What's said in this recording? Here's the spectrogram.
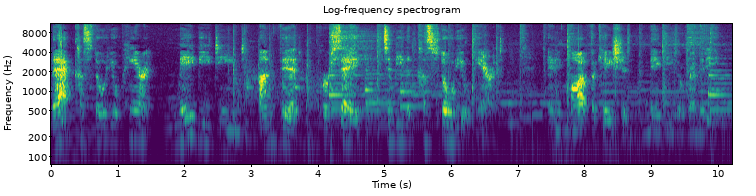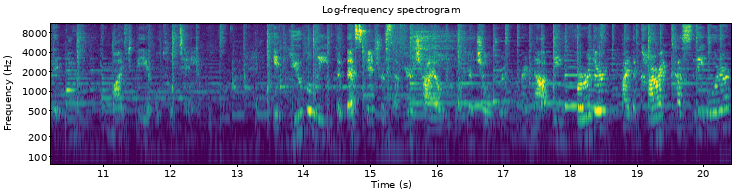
that custodial parent may be deemed unfit per se to be the custodial parent and a modification may be the remedy that you might be able to obtain. If you believe the best interests of your child or your children are not being furthered by the current custody order,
